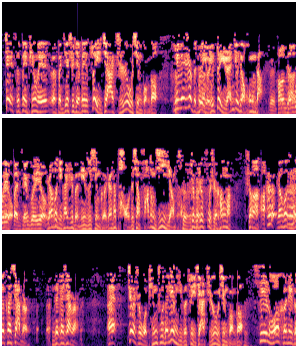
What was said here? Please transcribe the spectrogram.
这次被评为本届世界杯最佳植入性广告，因为日本队有一队员就叫轰的，本田圭佑，本田圭佑。然后你看日本民族性格，让他跑的像发动机一样跑，这不是富士康吗？是吧？然后你再看下边，你再看下边，哎，这是我评出的另一个最佳植入性广告，C 罗和那个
